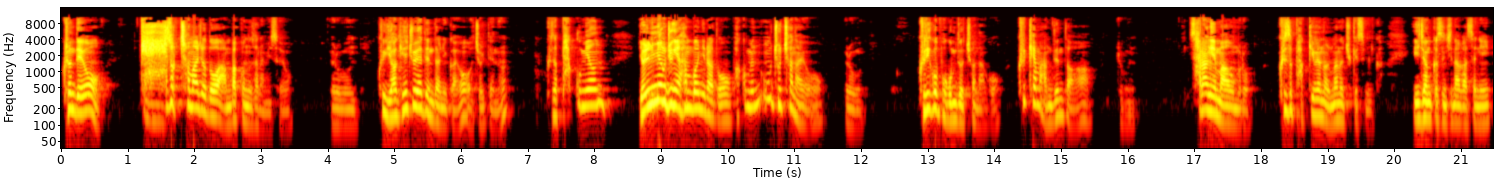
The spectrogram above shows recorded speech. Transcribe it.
그런데요, 계속 쳐맞아도 안 바꾸는 사람이 있어요. 여러분, 그 이야기 해줘야 된다니까요. 어쩔 때는. 그래서 바꾸면 10명 중에 한 번이라도 바꾸면 너무 좋잖아요. 여러분. 그리고 복음도 전하고. 그렇게 하면 안 된다. 여러분. 사랑의 마음으로. 그래서 바뀌면 얼마나 좋겠습니까? 이전 것은 지나갔으니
